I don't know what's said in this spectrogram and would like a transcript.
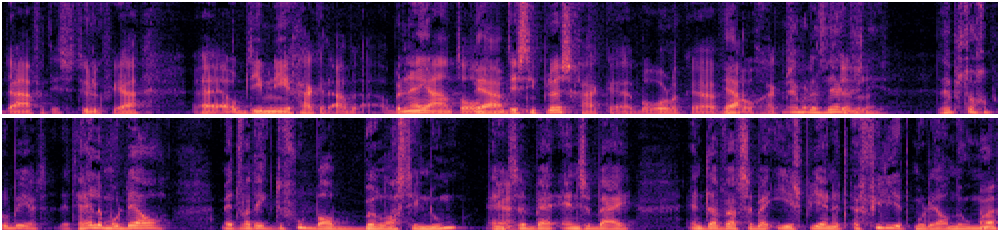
David, is natuurlijk van ja, eh, op die manier ga ik het ab- abonnee-aantal Ja. van Disney Plus ga ik, eh, behoorlijk eh verhogen. Ga ik nee, maar dat werkt dus niet. Dat hebben ze toch geprobeerd. Dit hele model met wat ik de voetbalbelasting noem. En, Ja. ze bij, en, ze bij, en dat wat ze bij ESPN het affiliate model noemen. Ja, maar, maar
